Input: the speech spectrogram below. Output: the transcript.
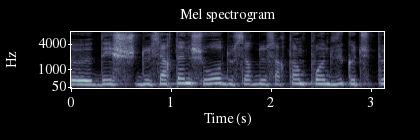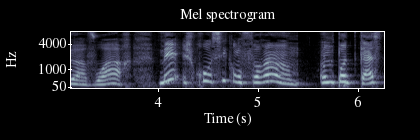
euh, de certaines choses, de, de, certains points de vue que tu peux avoir. Mais je crois aussi qu'on fera un podcast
